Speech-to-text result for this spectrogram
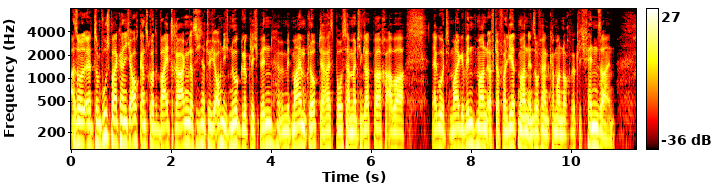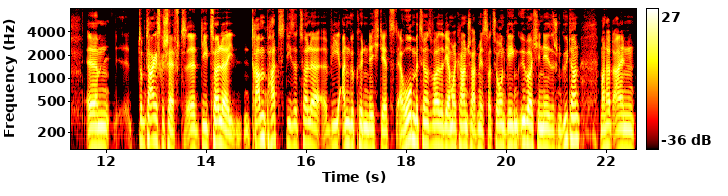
Also äh, zum Fußball kann ich auch ganz kurz beitragen, dass ich natürlich auch nicht nur glücklich bin mit meinem Club, der heißt Borussia Mönchengladbach, aber na gut, mal gewinnt man, öfter verliert man, insofern kann man noch wirklich Fan sein. Ähm, zum Tagesgeschäft. Äh, die Zölle. Trump hat diese Zölle wie angekündigt jetzt erhoben, beziehungsweise die amerikanische Administration gegenüber chinesischen Gütern. Man hat einen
